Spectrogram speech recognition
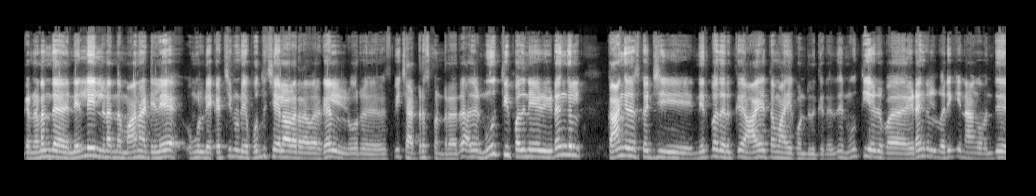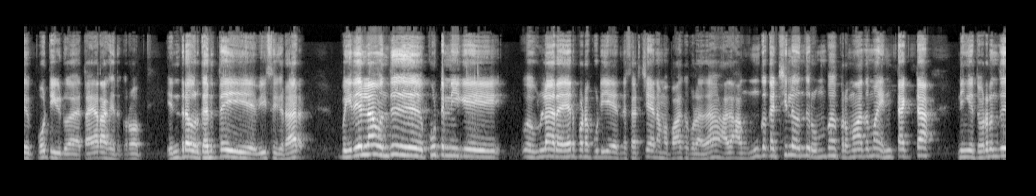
நடந்த நெல்லையில் நடந்த மாநாட்டிலே உங்களுடைய கட்சியினுடைய பொதுச் செயலாளர் அவர்கள் ஒரு ஸ்பீச் அட்ரஸ் பண்றாரு. அதில் நூத்தி பதினேழு இடங்கள் காங்கிரஸ் கட்சி நிற்பதற்கு ஆயத்தமாகி கொண்டிருக்கிறது. நூத்தி ஏழு ப- இடங்கள் வரைக்கும் நாங்க வந்து போட்டியிடுவ தயாராக இருக்கிறோம். என்ற ஒரு கருத்தை வீசுகிறார். இப்போ இதெல்லாம் வந்து கூட்டணிக்கு உள்ளார ஏற்படக்கூடிய இந்த சர்ச்சையை நம்ம பார்க்க கூடாதா அது அவங்க- உங்க கட்சியில வந்து ரொம்ப பிரமாதமா இன்டாக்டா நீங்க தொடர்ந்து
